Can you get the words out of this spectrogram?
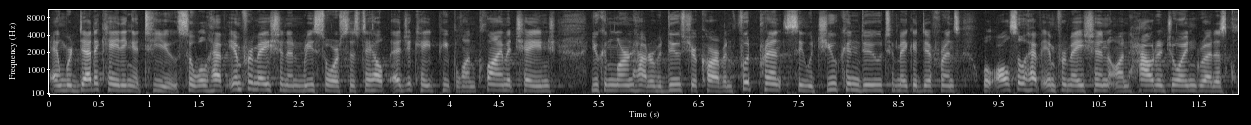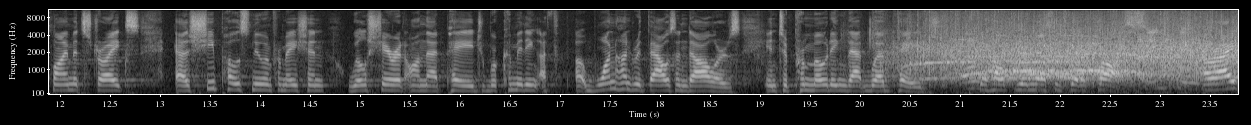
and we're dedicating it to you. So we'll have information and resources to help educate people on climate change. You can learn how to reduce your carbon footprint, see what you can do to make a difference. We'll also have information on how to join Greta's climate strikes. As she posts new information, we'll share it on that page. We're committing a, a $100,000 into promoting that web page to help your message get across. Thank you. All right?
